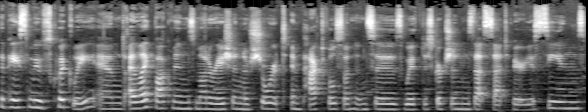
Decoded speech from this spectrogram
The pace moves quickly, and I like Backman's moderation of short, impactful sentences with descriptions that set various scenes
